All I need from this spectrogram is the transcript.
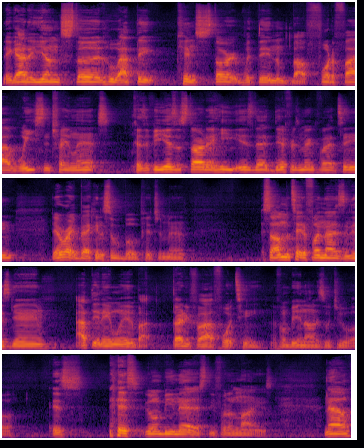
they got a young stud who I think can start within about four to five weeks in Trey Lance. Because if he is a starter and he is that difference maker for that team, they're right back in the Super Bowl picture, man. So I'm going to take the 49ers in this game. I think they win about 35-14, if I'm being honest with you all. It's it's going to be nasty for the Lions. Now,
